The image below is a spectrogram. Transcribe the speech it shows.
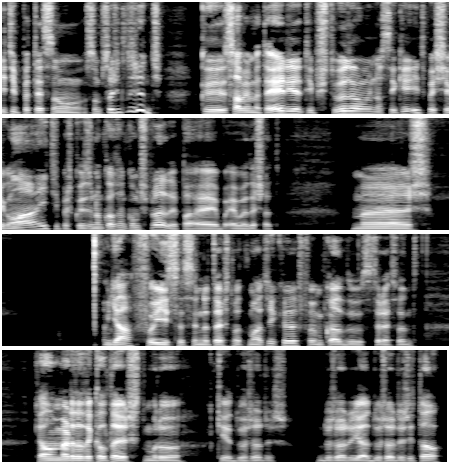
e tipo até são, são pessoas inteligentes que sabem matéria, tipo estudam e não sei o quê, e depois chegam lá e tipo as coisas não correm como esperado, Epá, é, é bada chato. Mas já, yeah, foi isso a cena do teste de matemática, foi um bocado estressante. Aquela merda daquele teste demorou que é duas horas? Duas horas, yeah, duas horas e tal.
